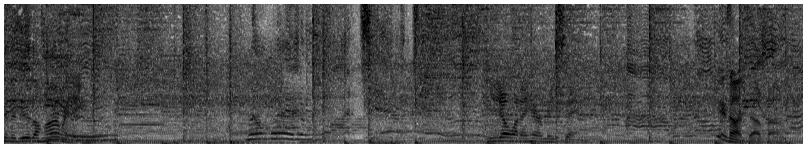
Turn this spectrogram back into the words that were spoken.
Girl. I was gonna do the harmony. No matter what you do, You don't want to hear me sing. You're not that bad.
